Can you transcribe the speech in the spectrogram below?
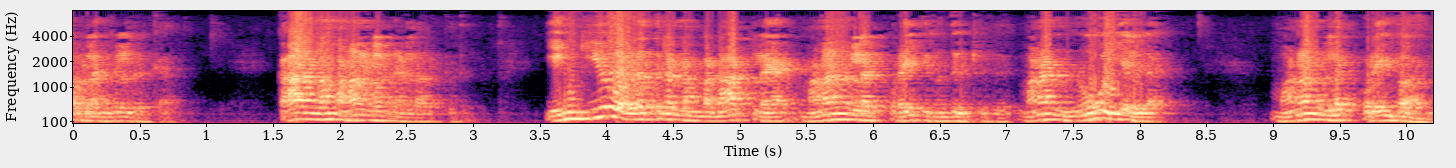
அவலங்கள் இருக்காது. காரணம் மனநலம் நல்லா இருக்குது. எங்கேயோ இடத்துல நம்ம நாட்டில் மனநலக்குறை இருந்துகிட்டு இருந்துட்டு இருக்கு மனநோய் அல்ல. மனநல குறைபாடு.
